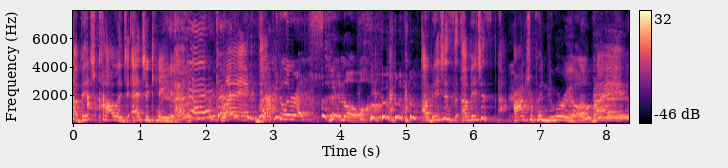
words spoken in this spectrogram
a bitch college educated. Okay, Like Baccalarettes and all. a bitch is a bitch is entrepreneurial, Okay. right?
